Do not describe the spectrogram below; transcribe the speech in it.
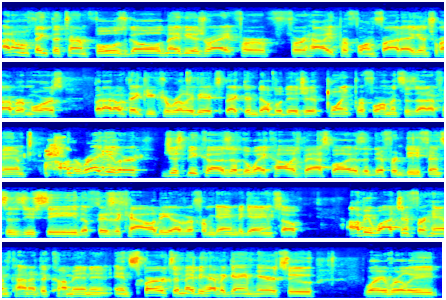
I don't think the term "fool's gold" maybe is right for for how he performed Friday against Robert Morris but I don't think you could really be expecting double digit point performances out of him on the regular just because of the way college basketball is, the different defenses you see, the physicality of it from game to game. So I'll be watching for him kind of to come in and, in spurts and maybe have a game here or two where he really,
